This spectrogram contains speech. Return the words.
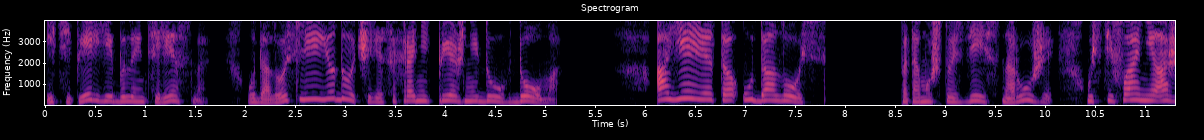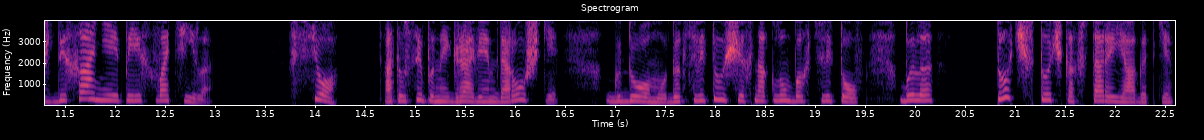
и теперь ей было интересно, удалось ли ее дочери сохранить прежний дух дома. А ей это удалось, потому что здесь, снаружи, у Стефании аж дыхание перехватило. Все, от усыпанной гравием дорожки к дому до цветущих на клумбах цветов, было точь-в-точь, точь, как в старой ягодке,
